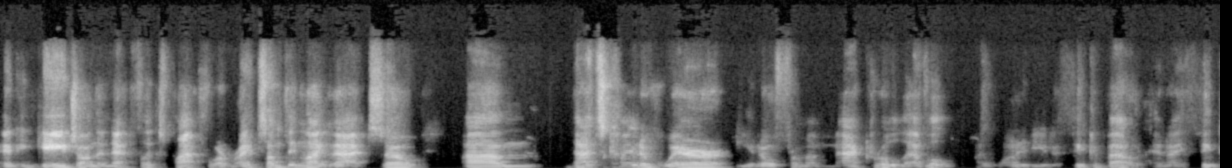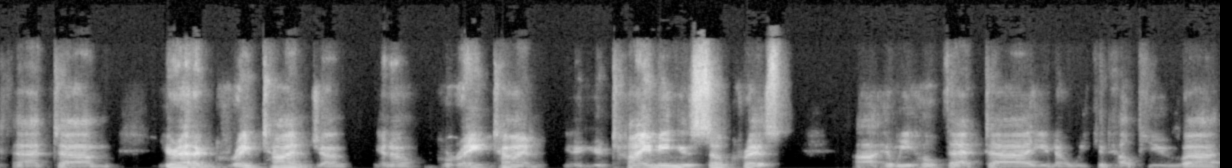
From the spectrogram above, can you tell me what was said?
And engage on the Netflix platform, right? Something like that. So um, that's kind of where, you know, from a macro level, I wanted you to think about. And I think that um, you're at a great time, Jung, you know, great time. Your, your timing is so crisp. Uh, and we hope that, uh, you know, we can help you uh,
